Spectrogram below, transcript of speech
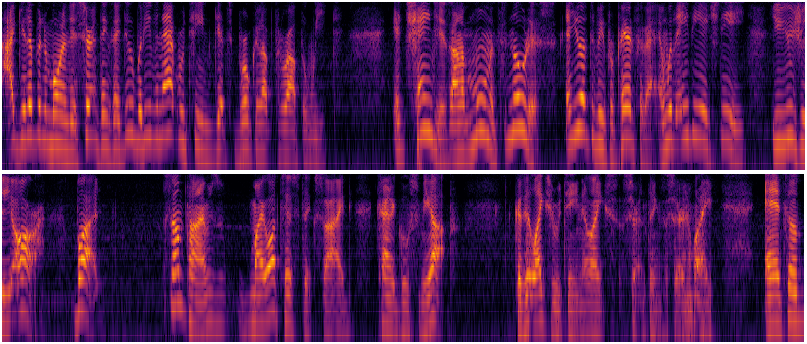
I get up in the morning, there's certain things I do, but even that routine gets broken up throughout the week. It changes on a moment's notice, and you have to be prepared for that. And with ADHD, you usually are. But sometimes my autistic side kind of goofs me up because it likes routine, it likes certain things a certain way. And so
